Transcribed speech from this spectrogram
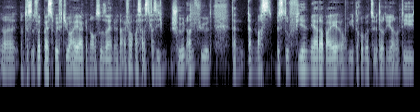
äh, und das wird bei Swift UI ja genauso sein, wenn du einfach was hast, was sich schön anfühlt, dann, dann machst, bist du viel mehr dabei, irgendwie darüber zu iterieren und die,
